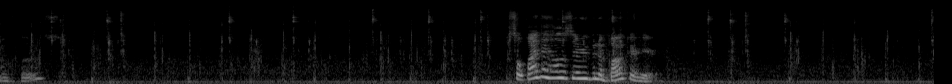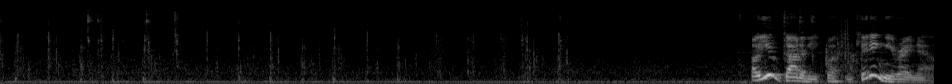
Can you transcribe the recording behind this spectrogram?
Am I close? Why the hell is there even a bunker here? Oh, you've got to be fucking kidding me right now.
